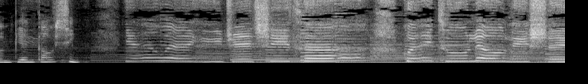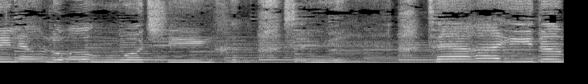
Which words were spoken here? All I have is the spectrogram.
文编高兴。夜未觉凄恻，归途流离谁寥落我清河，岁月太等，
